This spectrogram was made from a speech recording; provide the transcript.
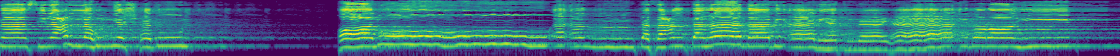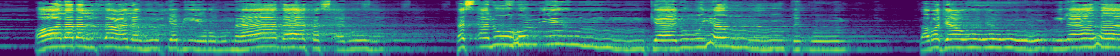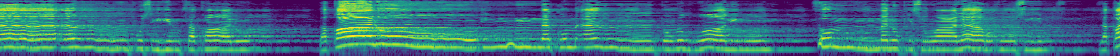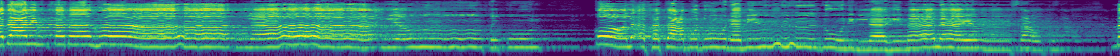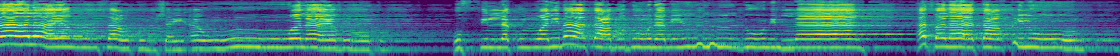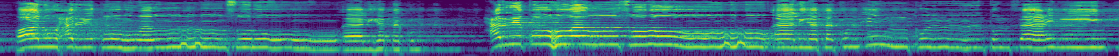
الناس لعلهم يشهدون. قالوا أأنت فعلت هذا بآلهتنا يا إبراهيم؟ قال بل فعله كبيرهم هذا فاسألوهم فاسألوهم إن كانوا ينطقون. فرجعوا إلى أنفسهم فقالوا فقالوا إنكم أنتم الظالمون. ثم نكسوا على رؤوسهم. لقد علمت ما هؤلاء ينطقون. قال أفتعبدون من دون الله ما لا ينفعكم؟ ما لا ينفعكم شيئا ولا يضركم. أف لكم ولما تعبدون من دون الله أفلا تعقلون؟ قالوا حرقوه وانصروا آلهتكم. حرقوه وانصروا آلهتكم إن كنتم فاعلين.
